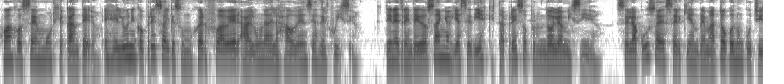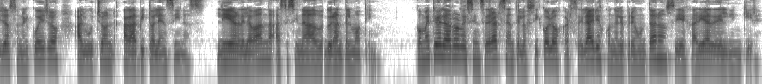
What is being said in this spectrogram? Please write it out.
Juan José Murgia Cantero. Es el único preso al que su mujer fue a ver a alguna de las audiencias del juicio. Tiene 32 años y hace 10 que está preso por un doble homicidio. Se lo acusa de ser quien remató con un cuchillazo en el cuello al buchón Agapito Lencinas, líder de la banda asesinado durante el motín. Cometió el error de sincerarse ante los psicólogos carcelarios cuando le preguntaron si dejaría de delinquir.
